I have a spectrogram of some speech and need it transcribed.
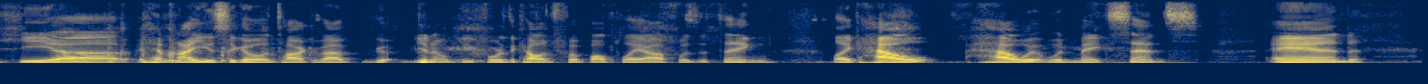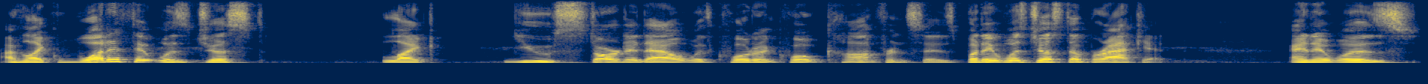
he, uh, him and I used to go and talk about, you know, before the college football playoff was a thing, like how how it would make sense. And I'm like, what if it was just like you started out with quote unquote conferences, but it was just a bracket, and it was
